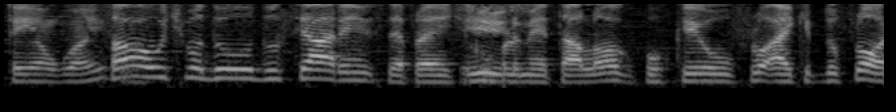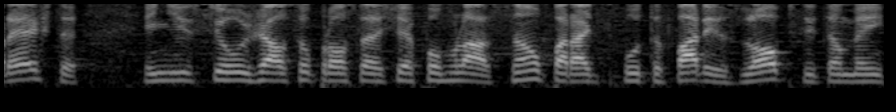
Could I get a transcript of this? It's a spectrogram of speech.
tem algum aí? Só a última do, do Cearense, né, pra gente Isso. complementar logo, porque o, a equipe do Floresta iniciou já o seu processo de reformulação para a disputa Fares Lopes e também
